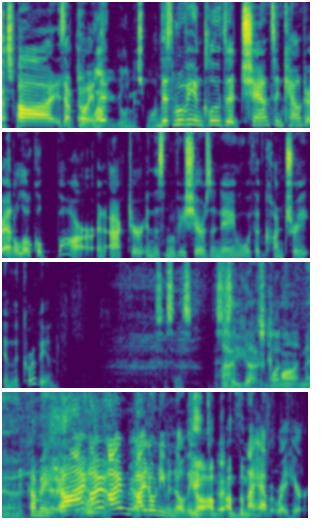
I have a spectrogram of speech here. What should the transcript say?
last one. Uh, is that? did oh, well. thi- you really missed one. This movie includes a chance encounter at a local bar. An actor in this movie shares a name with a country in the Caribbean. This is, this is Oh, you guys, come one. on, man. I mean, I, I, I'm, I don't even know the You know, answer. I'm, I'm the. I have it right here.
